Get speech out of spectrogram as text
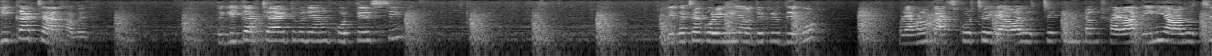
লিকার চা খাবে। তো লিকার চা একটুখানি এখন করতে এসেছি। লিকার চা করে নিয়ে ওদেরকে দেবো। ওরা এখনও কাজ করছে, ওই আওয়াজ হচ্ছে টুংটাং, সারাদিনই আওয়াজ হচ্ছে।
